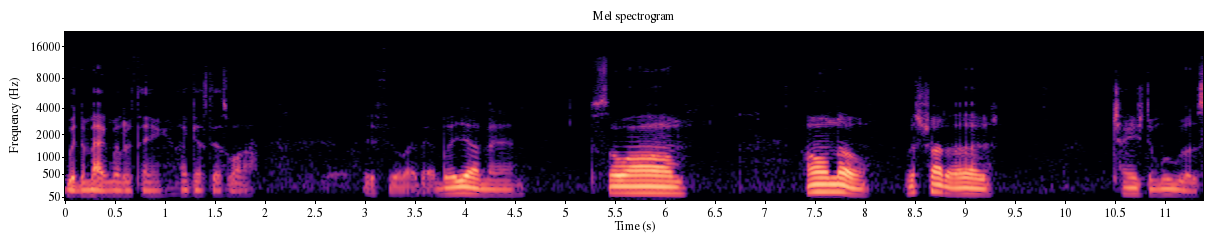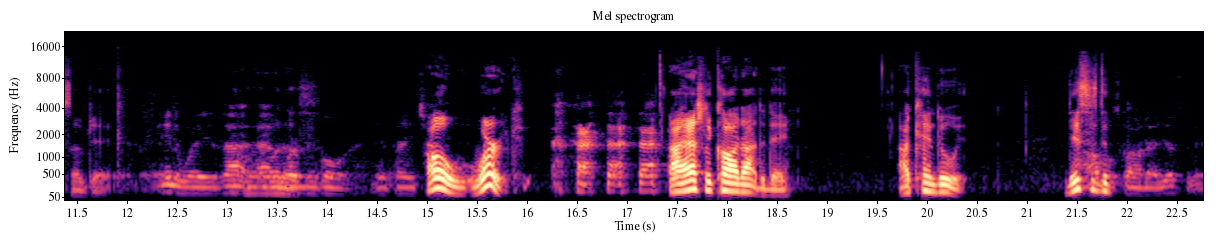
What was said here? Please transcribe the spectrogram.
with the Mac Miller thing. I guess that's why it feel like that. But yeah, man. So um, I don't know. Let's try to uh, change the mood of the subject. Anyways, how, how's work been going? Oh, work. I actually called out today. I couldn't do it. This I is the called out yesterday.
